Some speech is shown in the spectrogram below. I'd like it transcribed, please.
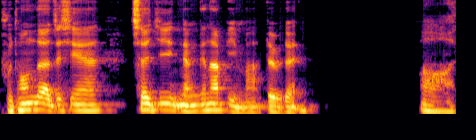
普通的这些车机能跟它比吗？对不对？哦，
